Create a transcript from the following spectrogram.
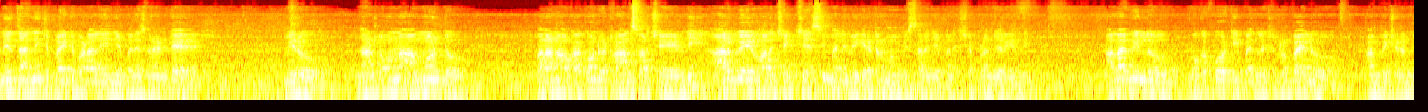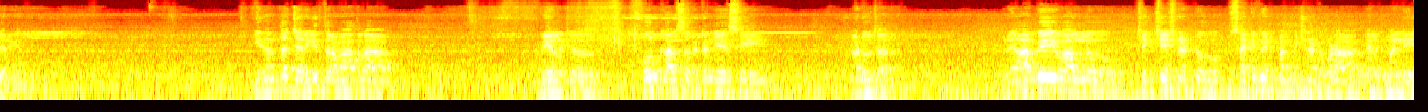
మీరు దాని నుంచి బయటపడాలి అని చెప్పేసి అంటే మీరు దాంట్లో ఉన్న అమౌంట్ పలానా ఒక అకౌంట్కి ట్రాన్స్ఫర్ చేయండి. ఆర్బీఐ వాళ్ళు చెక్ చేసి మళ్ళీ మీకు రిటర్న్ పంపిస్తారని చెప్పని చెప్పడం జరిగింది. అలా వీళ్ళు ఒక కోటి పది లక్షల రూపాయలు పంపించడం జరిగింది. ఇదంతా జరిగిన తర్వాత వీళ్ళకు ఫోన్ కాల్స్ రిటర్న్ చేసి అడుగుతారు. ఆర్బీఐ వాళ్ళు చెక్ చేసినట్టు సర్టిఫికేట్ పంపించినట్టు కూడా వీళ్ళకి మళ్ళీ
